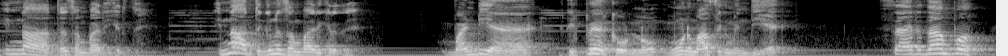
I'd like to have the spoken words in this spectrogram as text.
இன்னாத்த சம்பாதிக்கிறது? இன்னாத்துக்குன்னு சம்பாதிக்கிறது? வண்டியை ரிப்பேருக்கு விடணும் மூணு மாதத்துக்கு முந்தியே. சரிதான் போ.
